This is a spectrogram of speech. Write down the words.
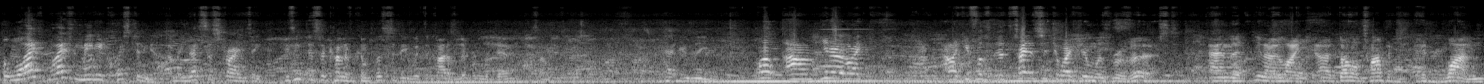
But why, why isn't media questioning it? I mean, that's the strange thing. Do you think there's a kind of complicity with the kind of liberal agenda to some extent? How do you mean? Well, um, you know, like like if the say the situation was reversed and that you know like uh, Donald Trump had, had, won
